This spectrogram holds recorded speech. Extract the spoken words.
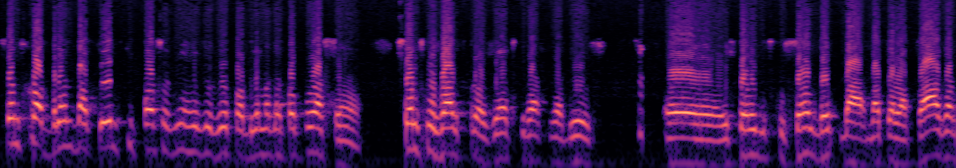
estamos cobrando daqueles que possam vir resolver o problema da população. Estamos com vários projetos, graças a Deus, é, estão em discussão dentro da, daquela casa.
